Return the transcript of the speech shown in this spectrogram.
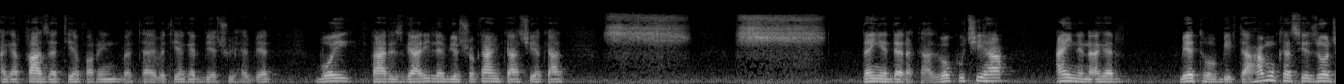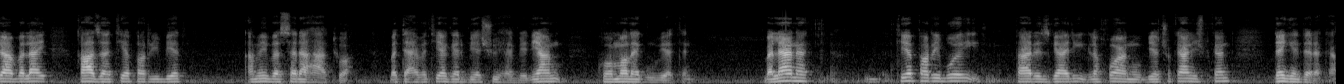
ئەگەر قازەتیە پەڕین بە تایبەتی ئەگەر بێچووی هەبێت بۆی پارێزگاری لە بێچۆکانی کاچی ئەکات دەنگە دەرەکات وەکو چی ها عینەن ئەگەر بێتەوە بیرتا هەموو کەسێ زۆر جا بەلای قازاتیە پەڕی بێت ئەمەی بەسرە هاتووە بە تایبەتی ئەگەر بێشوی هەبێت یان کۆمەڵێک بێتن بەلانە تێپەڕی بۆی پارێزگاری لە خوان و بێچووکانیش بکەن دەنگە دەرەکە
